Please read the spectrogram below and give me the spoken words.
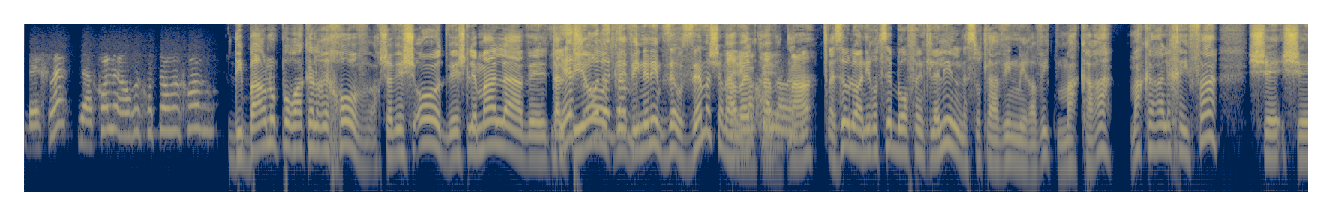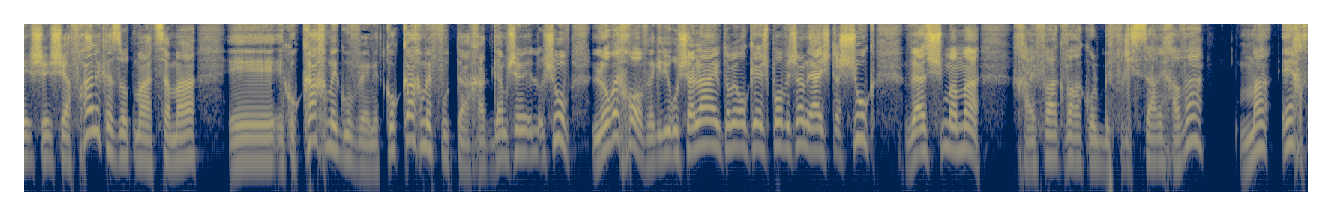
בהחלט, זה הכל לאורך אותו רחוב. דיברנו פה רק על רחוב, עכשיו יש עוד, ויש למעלה, יש עוד, ותלפיות אגב, ועניינים. זהו, זה מה שמעניין אבל, אותי. אבל, מה? אז זהו, לא, אני רוצה באופן כללי לנסות להבין מרבית מה קרה. מה קרה לחיפה ש, ש, ש, שהפכה לכזאת מעצמה אה, כל כך מגוונת, כל כך מפותחת, גם ש... שוב, לא רחוב, נגיד ירושלים, אתה אומר, אוקיי, יש פה ושם, אה, יש את השוק, ואז שממה. חיפה כבר הכל בפריסה רחבה? מה, איך,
